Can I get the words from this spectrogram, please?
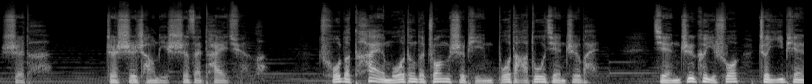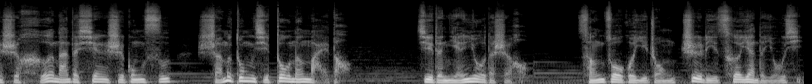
是的，这市场里实在太全了，除了太摩登的装饰品不大多见之外，简直可以说这一片是河南的仙石公司，什么东西都能买到。记得年幼的时候，曾做过一种智力测验的游戏。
